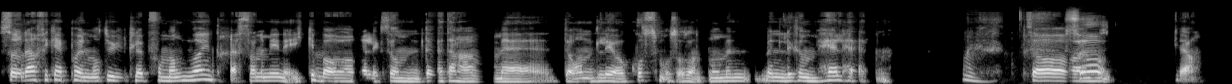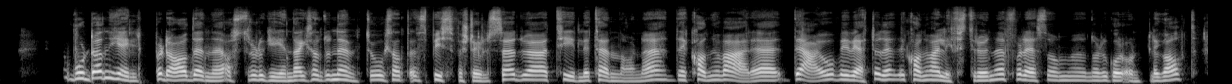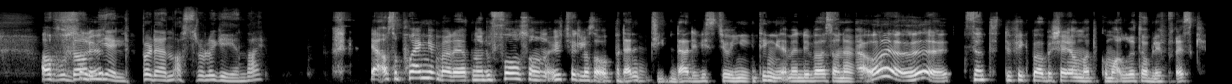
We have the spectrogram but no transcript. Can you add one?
Så der fikk jeg på en måte utløp for mange av interessene mine, ikke mm. bare liksom dette her med det åndelige og kosmos og sånt, men, men liksom helheten. Mm. Så, Så ja. Hvordan hjelper da denne astrologien deg? Du nevnte jo sant, en spiseforstyrrelse, du er tidlig i tenårene. Det kan jo være det er jo, Vi vet jo det, det kan jo være livstruende for det som når det går ordentlig galt. Absolutt. Hvordan hjelper den astrologien deg? Ja, altså Poenget var det at når du får sånn utviklelse Og på den tiden der, de visste jo ingenting, men de var sånn Du fikk bare beskjed om at du kommer aldri til å bli frisk.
